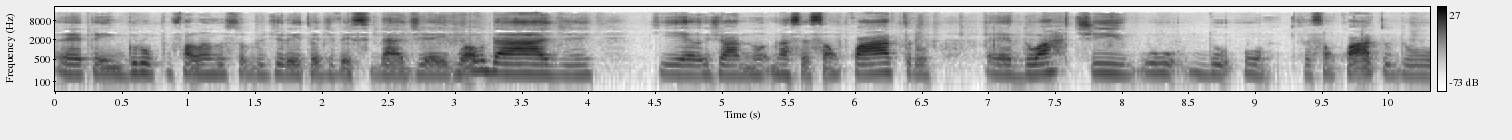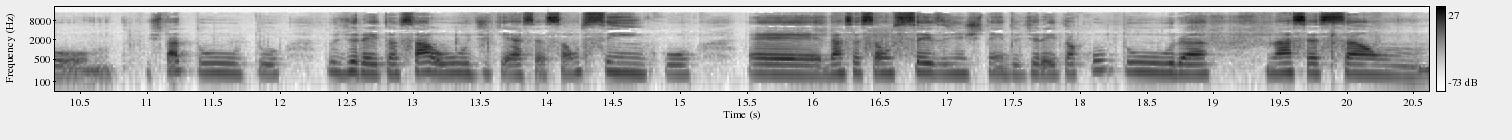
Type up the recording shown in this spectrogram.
é, tem grupo falando sobre o direito à diversidade e à igualdade, que é já no, na seção 4 é, do artigo, do, seção 4 do Estatuto, do Direito à Saúde, que é a seção 5. É, na seção 6 a gente tem do Direito à Cultura. Na seção,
